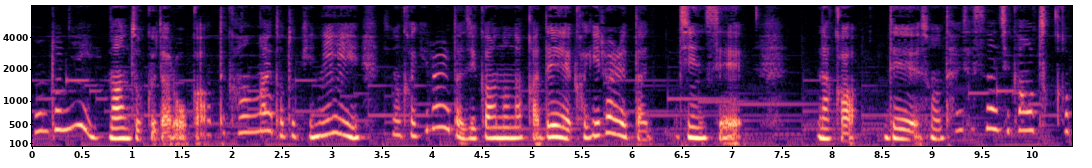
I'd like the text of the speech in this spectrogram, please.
本当に満足だろうか？って考えたときに、その限られた時間の中で、限られた人生、中で、その大切な時間を使っ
